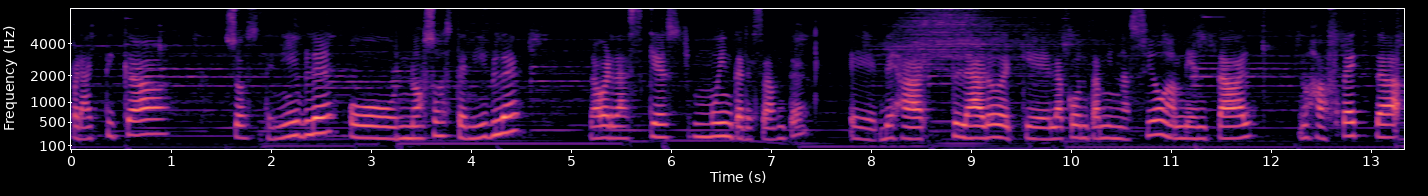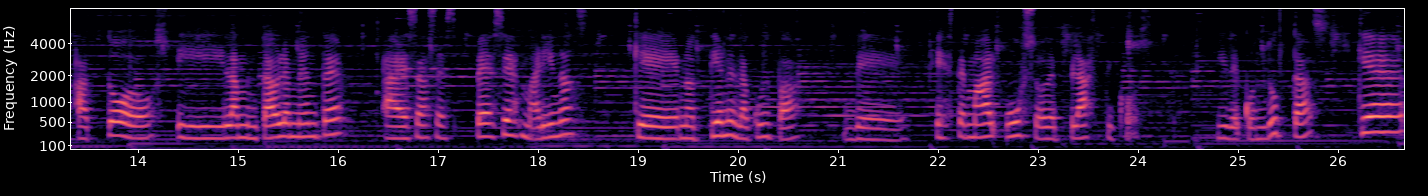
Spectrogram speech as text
práctica sostenible o no sostenible. La verdad es que es muy interesante eh, dejar claro de que la contaminación ambiental nos afecta a todos y lamentablemente a esas especies marinas que no tienen la culpa de este mal uso de plásticos y de conductas que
